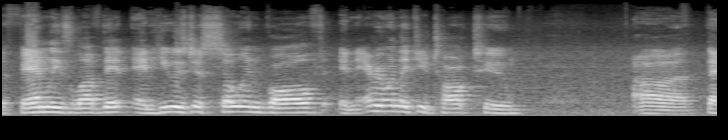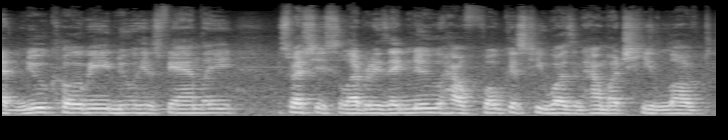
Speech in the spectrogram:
the families loved it and he was just so involved and everyone that you talked to uh, that knew Kobe, knew his family, especially celebrities. They knew how focused he was and how much he loved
